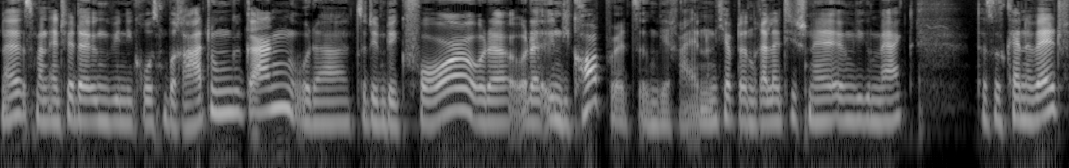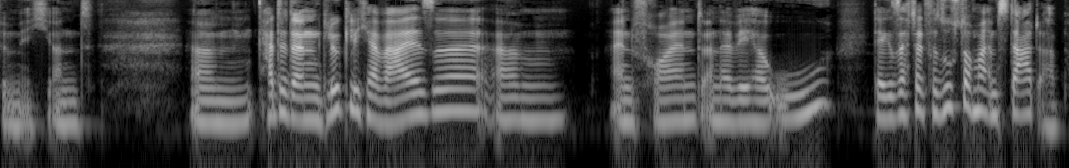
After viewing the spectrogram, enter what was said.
ne, ist man entweder irgendwie in die großen Beratungen gegangen oder zu den Big Four oder, oder in die Corporates irgendwie rein. Und ich habe dann relativ schnell irgendwie gemerkt, das ist keine Welt für mich. Und ähm, hatte dann glücklicherweise ähm, einen Freund an der WHU, der gesagt hat, versuch's doch mal im Start-up.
